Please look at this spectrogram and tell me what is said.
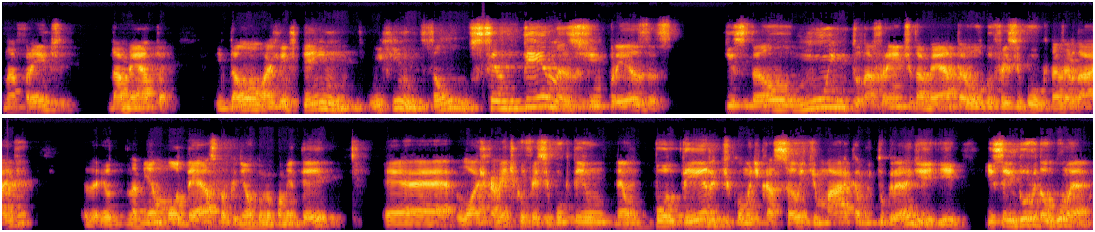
na frente da meta. Então, a gente tem, enfim, são centenas de empresas que estão muito na frente da meta ou do Facebook. Na verdade, eu, na minha modesta opinião, como eu comentei, é, logicamente que o Facebook tem um, né, um poder de comunicação e de marca muito grande e, e sem dúvida alguma,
